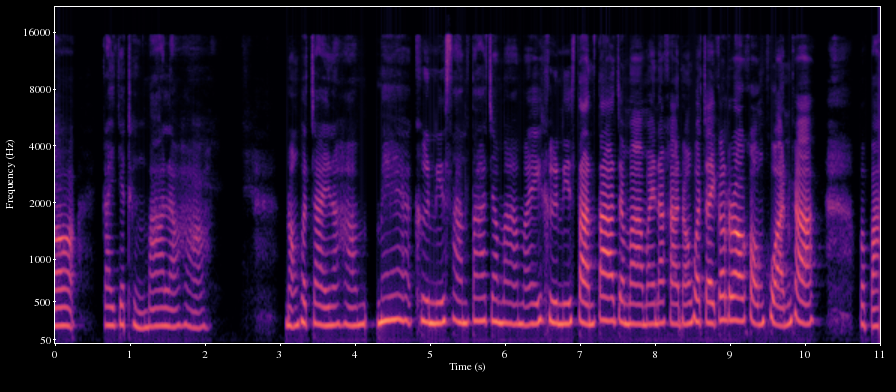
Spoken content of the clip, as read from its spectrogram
ก็ใกล้จะถึงบ้านแล้วค่ะ น้องพอใจนะคะ แม่คืนนี้ซานต้าจะมาไหมคืนนี้ซานต้าจะมาไหมนะคะ น้องพอใจก็รอของขวัญค่ะป๊าป๊า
